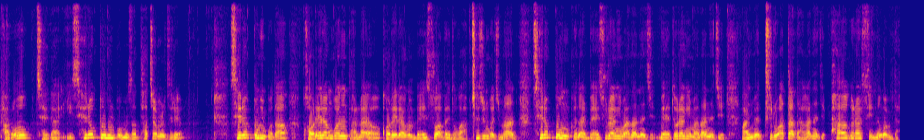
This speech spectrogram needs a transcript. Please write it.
바로 제가 이 세력동을 보면서 타점을 드려요 세력봉인보다 거래량과는 달라요. 거래량은 매수와 매도가 합쳐진 거지만 세력봉은 그날 매수량이 많았는지 매도량이 많았는지 아니면 들어왔다 나갔는지 파악을 할 수 있는 겁니다.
